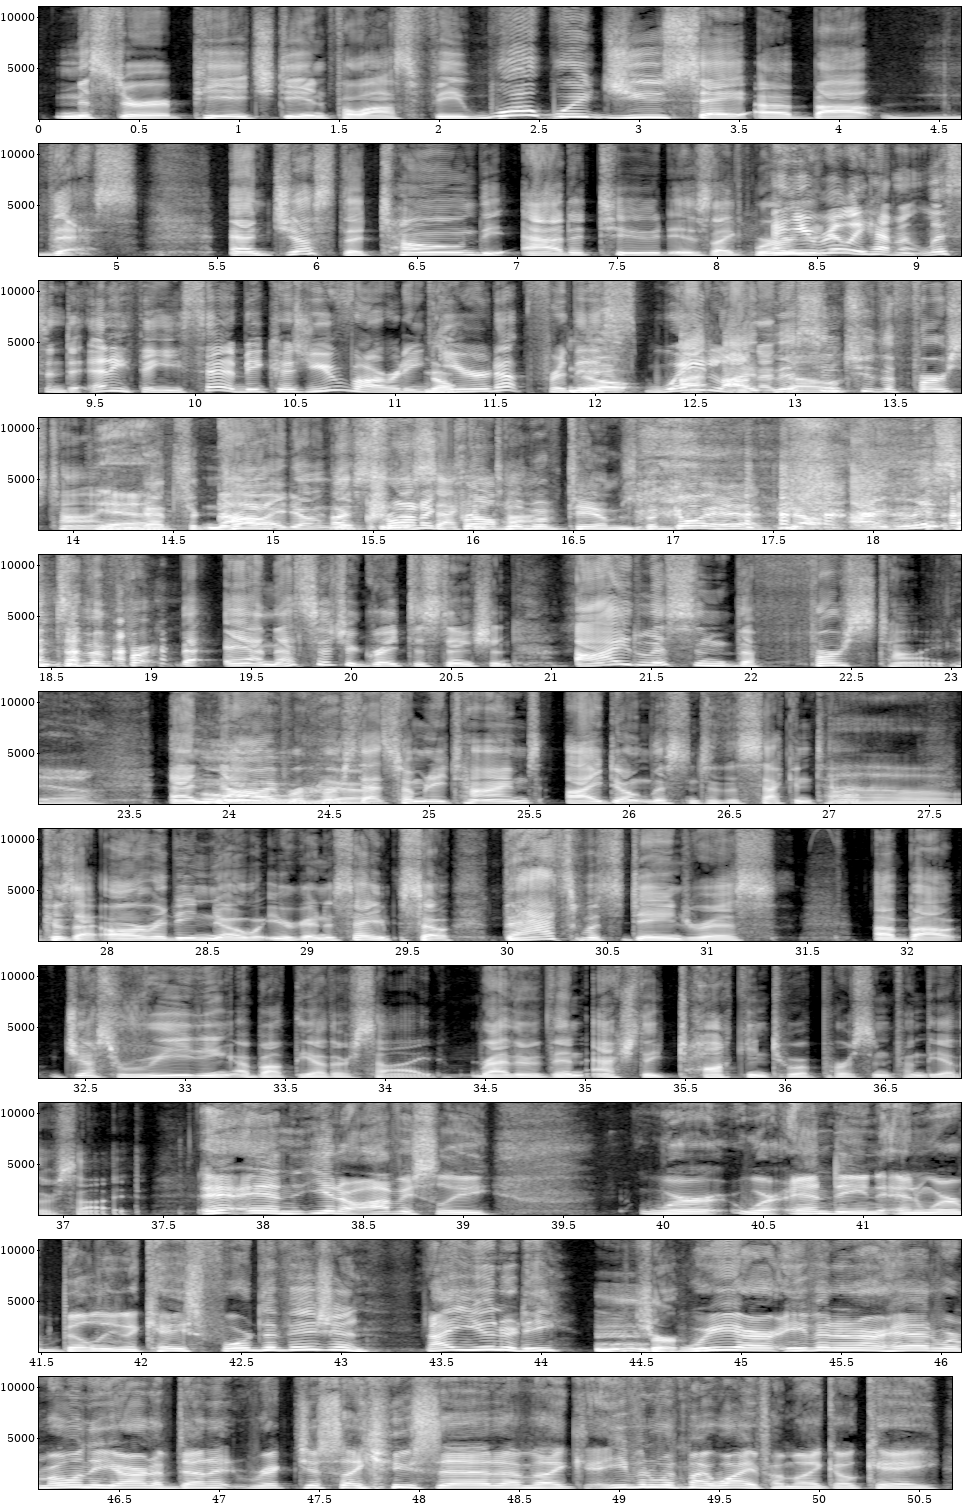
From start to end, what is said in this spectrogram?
Mr. PhD in philosophy, what would you say about this? And just the tone, the attitude is like we're And you the- really haven't listened to anything he said because you've already No. geared up for this no, way I, long I ago. listened to the first time. Yeah. That's a no, chronic, I don't a listen chronic the second problem time. of Tim's. But go ahead. no, I listened to the first. And that's such a great distinction. I listened the first time. Yeah. And now I've Oh, rehearsed yeah. that so many times, I don't listen to the second time Oh. because I already know what you're going to say. So that's what's dangerous about just reading about the other side rather than actually talking to a person from the other side. And, and you know, obviously, we're we're ending and we're building a case for division, not unity. Mm. Sure. We are even in our head. We're mowing the yard. I've done it, Rick, just like you said. I'm like, even with my wife, I'm like, okay,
